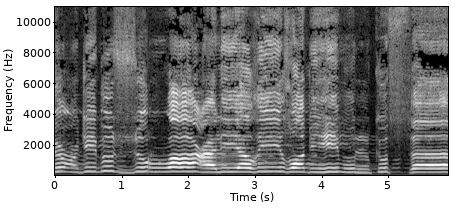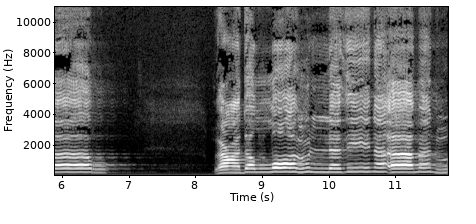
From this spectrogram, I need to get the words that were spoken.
يعجب الزراع ليغيظ بهم الكفار وعد الله الذين آمنوا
